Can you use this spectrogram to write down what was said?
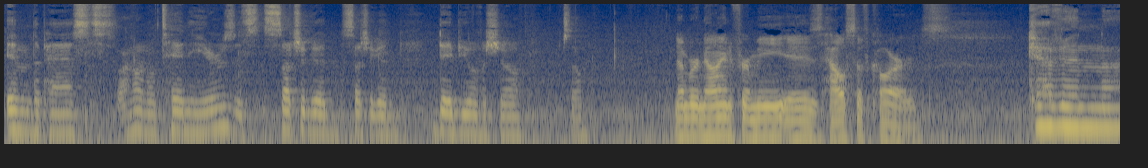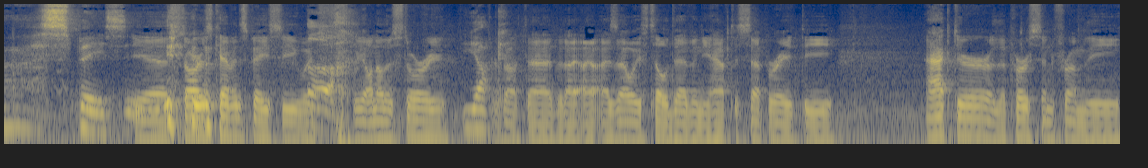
in the past. I don't know ten years. It's such a good, such a good debut of a show. So Number nine for me is House of Cards. Kevin uh, Spacey. Yeah, stars Kevin Spacey, which Ugh. we all know the story Yuck. about that. But I, I, as I always tell Devin, you have to separate the actor or the person from the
